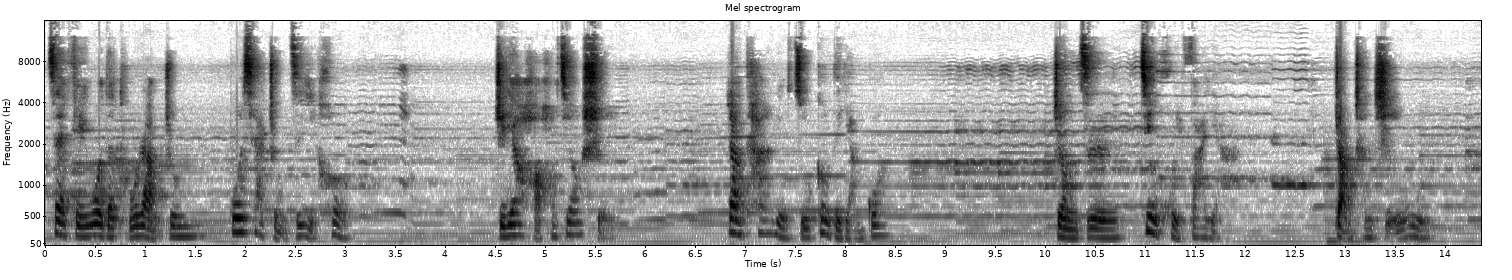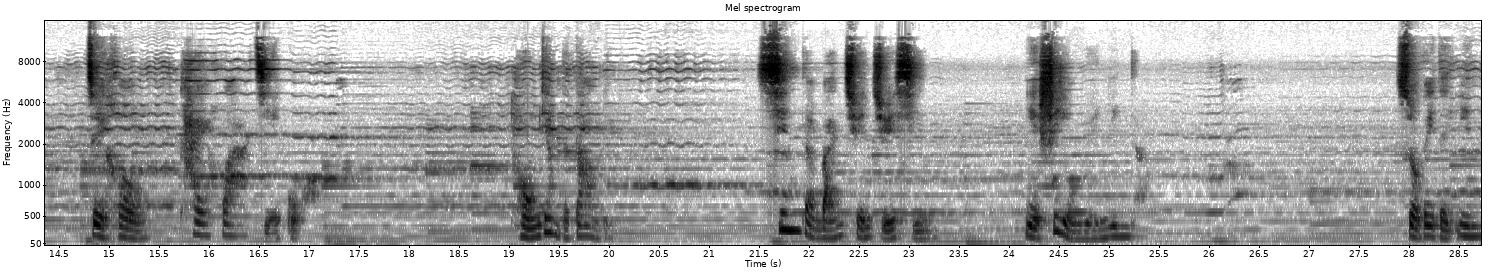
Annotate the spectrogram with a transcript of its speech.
在肥沃的土壤中播下种子以后，只要好好浇水，让它有足够的阳光，种子就会发芽，长成植物，最后开花结果。同样的道理，心的完全觉醒也是有原因的。所谓的因。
